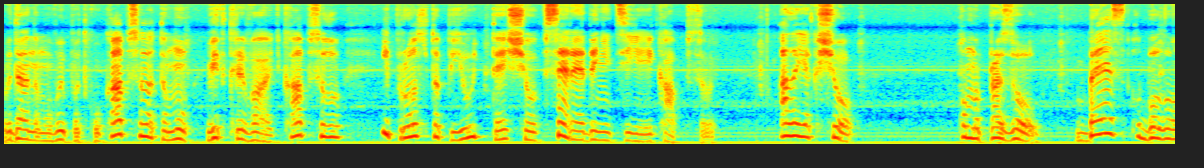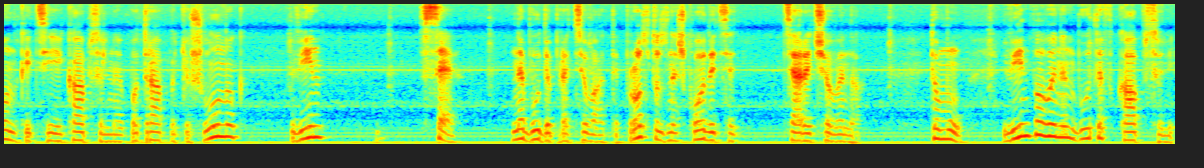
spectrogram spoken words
в даному випадку капсула, тому відкривають капсулу і просто п'ють те, що всередині цієї капсули. Але якщо омепразол без оболонки цієї капсульної потрапить у шлунок, він все не буде працювати, просто знешкодиться ця речовина. Тому він повинен бути в капсулі,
